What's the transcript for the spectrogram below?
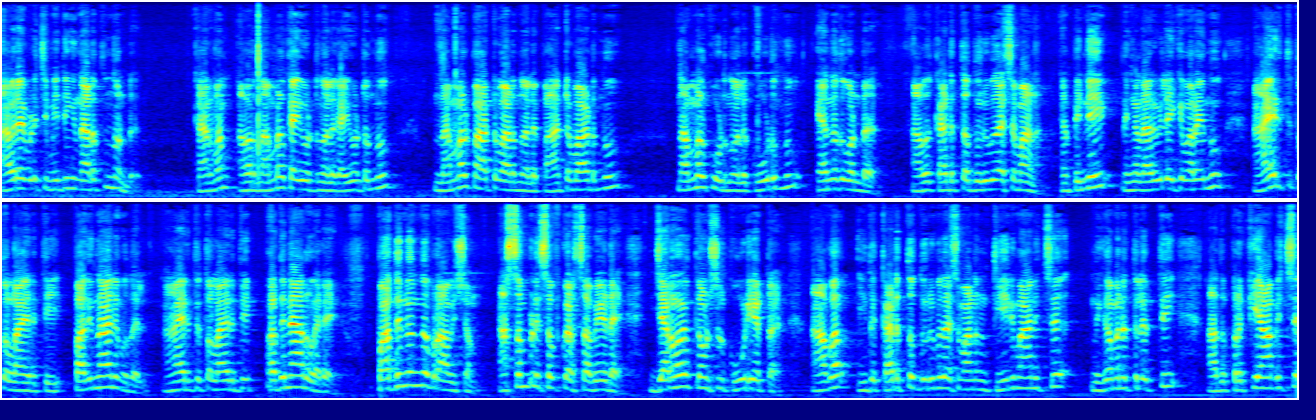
അവരെ വിളിച്ച് മീറ്റിംഗ് നടത്തുന്നുണ്ട്. കാരണം അവർ നമ്മൾ കൈകൊട്ടുന്ന പോലെ കൈകൊട്ടുന്നു. നമ്മൾ പാട്ട് പാടുന്ന പോലെ പാട്ട് പാടുന്നു. നമ്മൾ കൂടുന്ന പോലെ കൂടുന്നു എന്നതുകൊണ്ട് അത് കടുത്ത ദുരുപദേശമാണ്. ഞാൻ പിന്നെയും നിങ്ങളുടെ അറിവിലേക്ക് പറയുന്നു. ആയിരത്തി തൊള്ളായിരത്തി പതിനാല് മുതൽ ആയിരത്തി തൊള്ളായിരത്തി പതിനാറ് വരെ പതിനൊന്ന് പ്രാവശ്യം അസംബ്ലീസ് ഓഫ് സഭയുടെ ജനറൽ കൗൺസിൽ കൂടിയിട്ട് അവർ ഇത് കടുത്ത ദുരുപദേശമാണെന്ന് തീരുമാനിച്ച് നിഗമനത്തിലെത്തി അത് പ്രഖ്യാപിച്ച്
